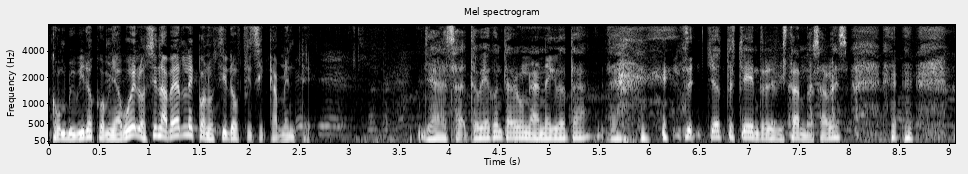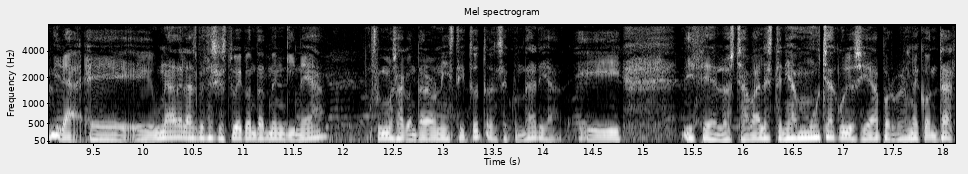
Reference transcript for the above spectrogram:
convivido con mi abuelo, sin haberle conocido físicamente. Ya, te voy a contar una anécdota. Yo te estoy entrevistando, ¿sabes? Mira, eh, eh, una de las veces que estuve contando en Guinea, fuimos a contar a un instituto en secundaria y dice, los chavales tenían mucha curiosidad por verme contar.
